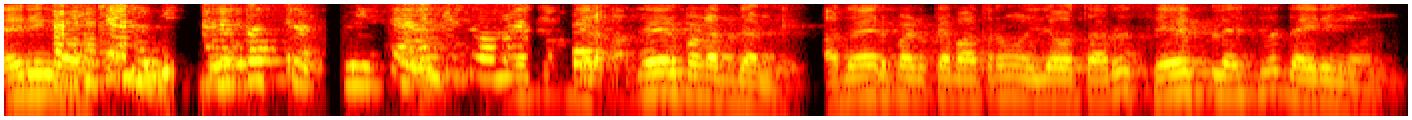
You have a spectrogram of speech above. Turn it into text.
ధైర్యంగా అధైర్యపడితే మాత్రం ఇది అవుతారు. సేఫ్ ప్లేస్లో ధైర్యంగా ఉండండి.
